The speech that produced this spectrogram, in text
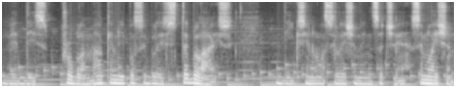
with this problem? How can we possibly stabilize the xenon oscillation in such a simulation?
